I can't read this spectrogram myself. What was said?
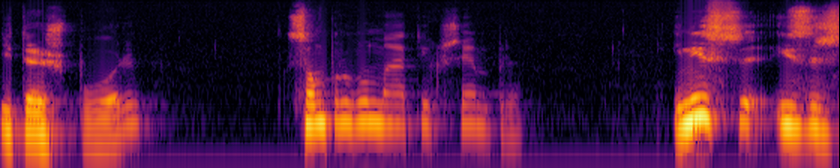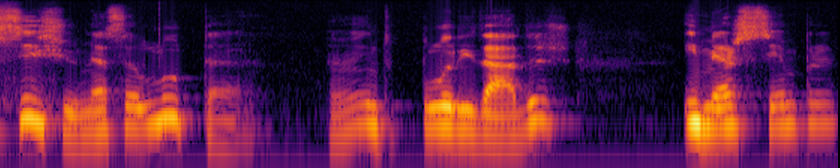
e transpor são problemáticos sempre. E nesse exercício, nessa luta hein, entre polaridades, emerge sempre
